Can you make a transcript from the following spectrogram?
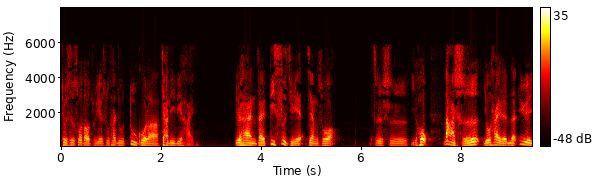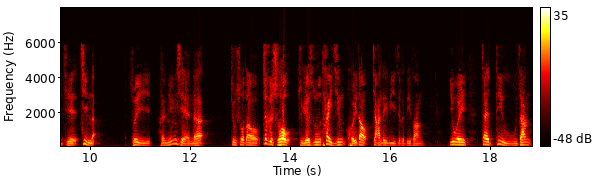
就是说到主耶稣他就渡过了加利利海。约翰在第四节这样说：这是以后，那时犹太人的逾越节近了，所以很明显的就说到这个时候，主耶稣他已经回到加利利这个地方，因为在第五章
